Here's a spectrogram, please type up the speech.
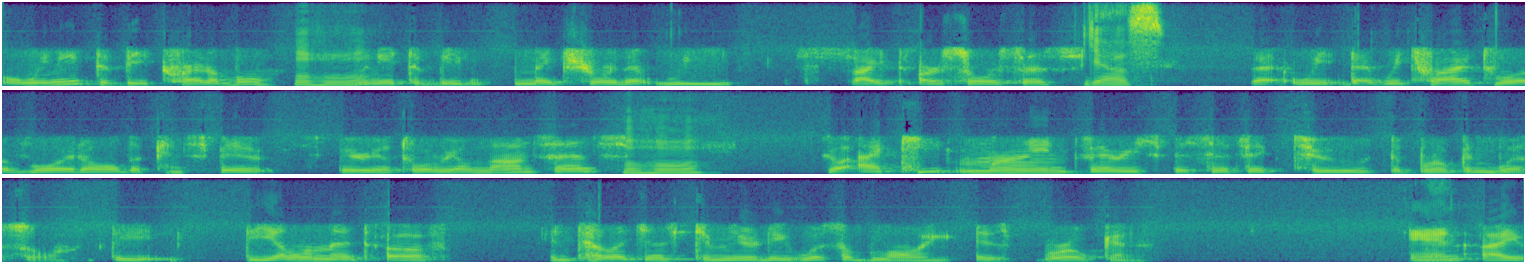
we need to be credible. Mm-hmm. We need to be make sure that we cite our sources. Yes. That we that we try to avoid all the conspiratorial nonsense. Mm-hmm. So I keep mine very specific to the broken whistle. The the element of intelligence community whistleblowing is broken. And I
